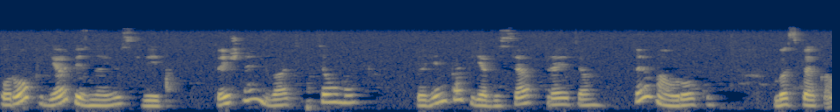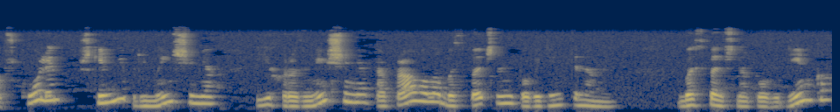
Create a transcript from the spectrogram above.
Урок я пізнаю світ. Тиждень 27, сторінка 53. Тема уроку. Безпека в школі, шкільні приміщення, їх розміщення та правила безпечної поведінки на них. Безпечна поведінка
